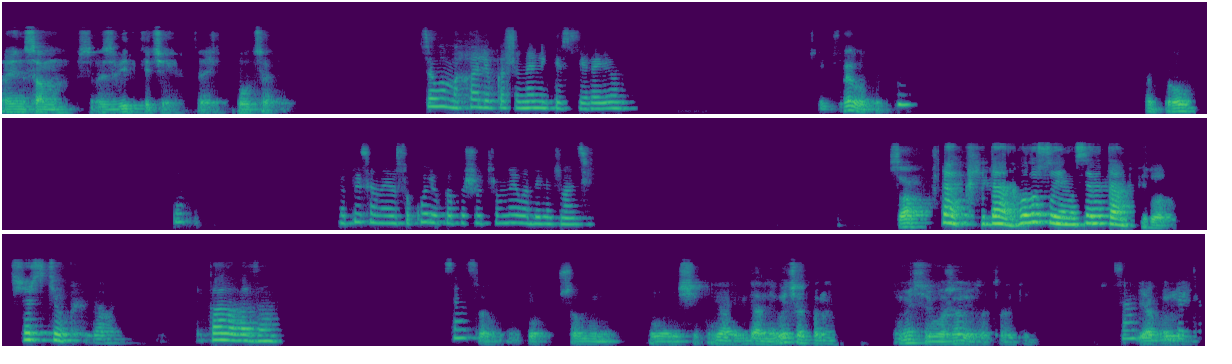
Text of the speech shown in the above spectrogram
Він сам звідки чи цей оце. Село Михайлівка, Синельниківський район. Вилупи. Петров. Написано Соколівка, Першотравнева, 19. Сам. Так, да, голосуємо. Сирота, Шерстюк, Пікалова за. Все. що то, вирішити. Я порядок денний вичерпаний. Комісію вважаю закритою. Дякую.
